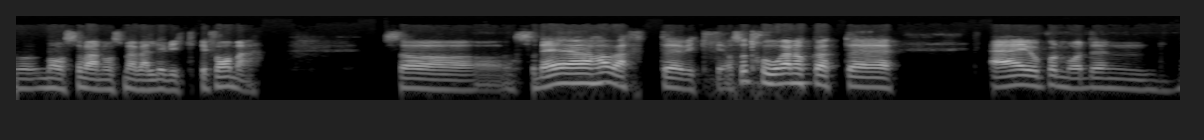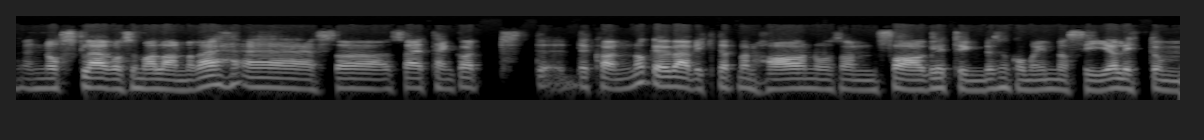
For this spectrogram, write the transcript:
må også være noe som er veldig viktig for meg. Så, så det har vært uh, viktig. Og så tror jeg nok at uh, jeg er jo på en måte en, en norsklærer som alle andre. eh, så, så, jeg tenker at det, det kan nok òg være viktig at man har noe sånn faglig tyngde som kommer inn og sier litt om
